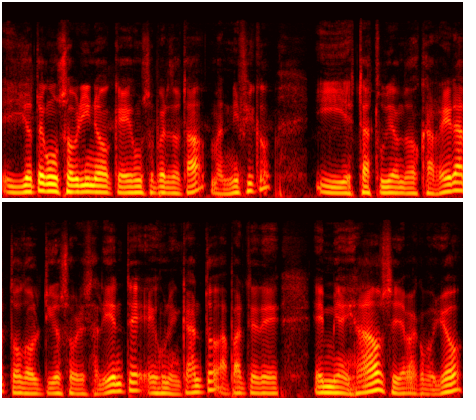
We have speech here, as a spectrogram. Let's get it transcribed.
yo tengo un sobrino que es un superdotado, magnífico, y está estudiando dos carreras, todo el tío sobresaliente, es un encanto, aparte de es mi ahijado, se llama como yo,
